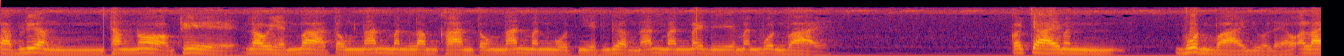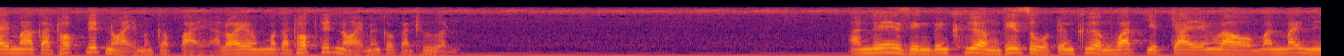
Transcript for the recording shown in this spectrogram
กับเรื่องทางนอกที่เราเห็นว่าตรงนั้นมันลำคาญตรงนั้นมันหงุดหงิดเรื่องนั้น มันไม่ดีมันวุ่นวาย ก็ใจมันวุ่นวายอยู่แล้ว อะไรมากระทบนิดหน่อยมันก็ไปอะไรมากระทบนิดหน่อยมันก็กระเทือน อันนี้สิ่งเป็นเครื่องพิสูจน์เป็นเครื่องวัดจิตใจของเรา มันไม่มี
